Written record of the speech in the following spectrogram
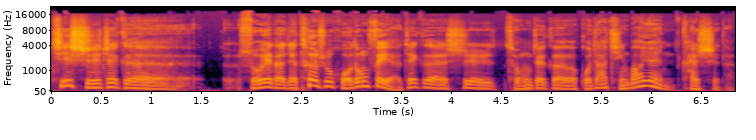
其实这个。所谓的这特殊活动费啊，这个是从这个国家情报院开始的。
